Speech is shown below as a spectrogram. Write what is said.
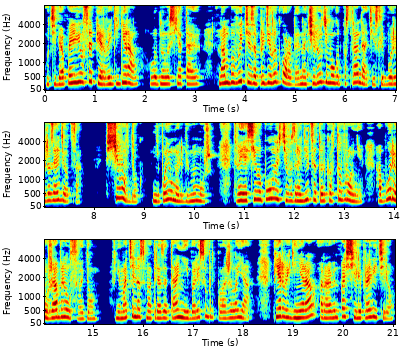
«У тебя появился первый генерал», — улыбнулась я Таю. «Нам бы выйти за пределы города, иначе люди могут пострадать, если Боря разойдется». «С чего вдруг?» — не понял мой любимый муж. «Твоя сила полностью возродится только в Тувроне, а Боря уже обрел свой дом». Внимательно смотря за Таней и Борисом, предположила я. Первый генерал равен по силе правителю,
